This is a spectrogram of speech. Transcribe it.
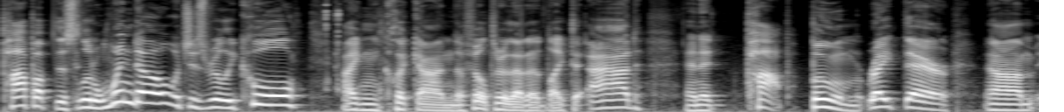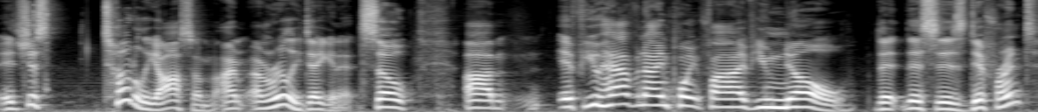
pop up this little window, which is really cool. I can click on the filter that I'd like to add and it pop, boom, right there. Um, it's just totally awesome. I'm, I'm really digging it. So um, if you have 9.5, you know that this is different.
